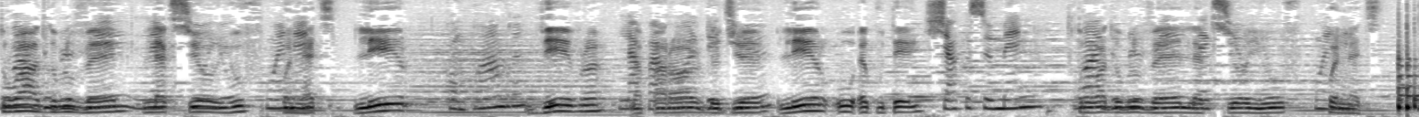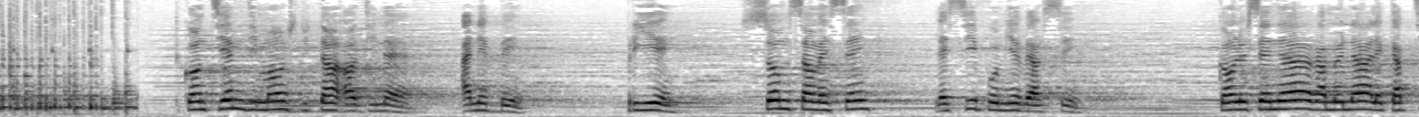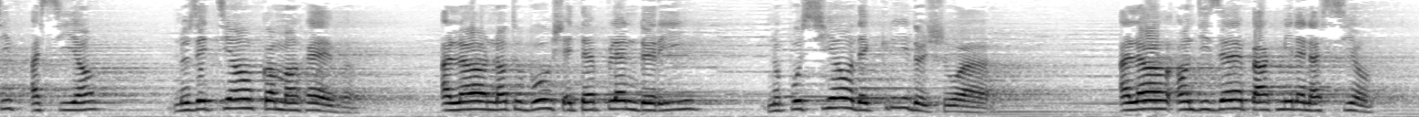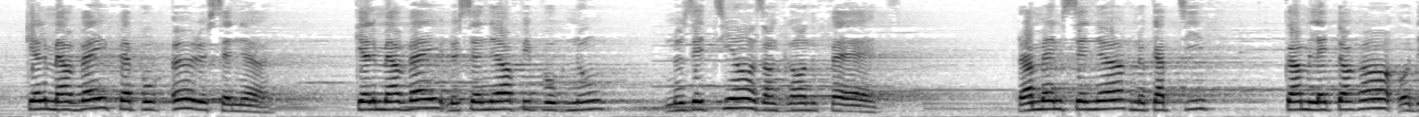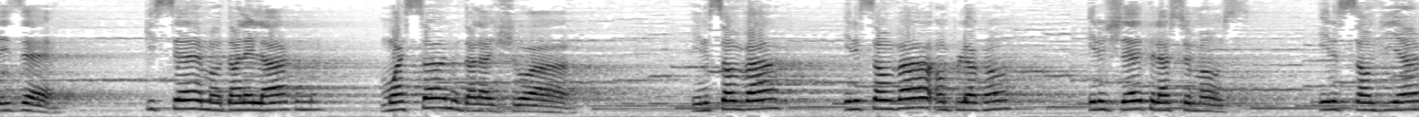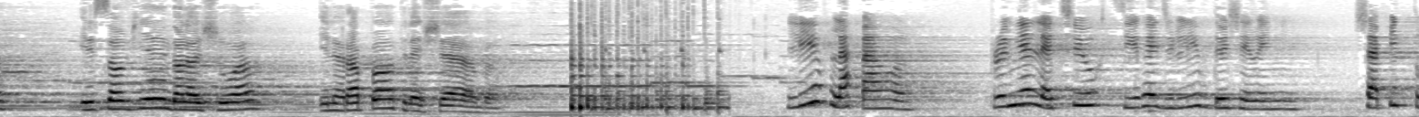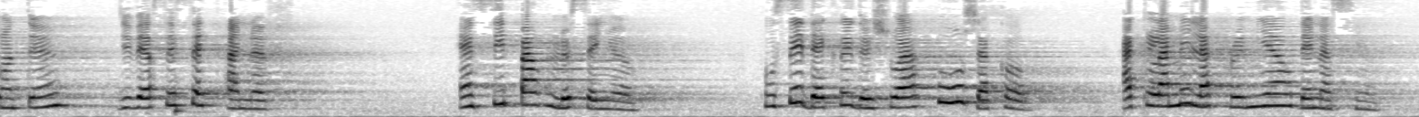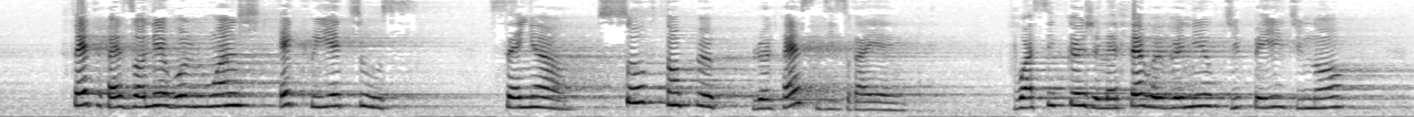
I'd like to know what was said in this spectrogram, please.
www.lectioyouf.net Lire, comprendre, vivre la parole de Dieu, lire ou écouter chaque semaine www.lectioyouf.net Quantième dimanche du temps ordinaire, année B. Priez. Psaume 125, les six premiers versets. Quand le Seigneur ramena les captifs à Sion, nous étions comme en rêve. Alors notre bouche était pleine de rire, nous poussions des cris de joie. Alors on disait parmi les nations, quelle merveille fait pour eux le Seigneur. Quelle merveille le Seigneur fit pour nous. Nous étions en grande fête. Ramène Seigneur nos captifs comme les torrents au désert, qui sèment dans les larmes, moissonnent dans la joie. Il s'en va, il s'en va en pleurant, il jette la semence, il s'en vient, il s'en vient dans la joie, il rapporte les gerbes. Lire la parole. Première lecture tirée du livre de Jérémie, chapitre 31, du verset 7 à 9. Ainsi parle le Seigneur. Poussez des cris de joie pour Jacob. Acclamez la première des nations. Faites résonner vos louanges et criez tous. Seigneur, sauve ton peuple, le reste d'Israël. Voici que je les fais revenir du pays du nord,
